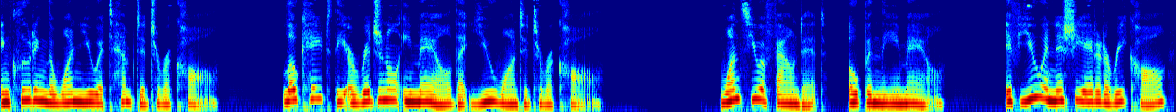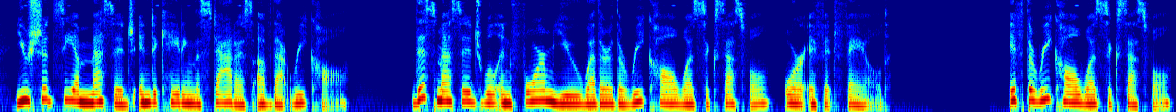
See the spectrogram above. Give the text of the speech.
including the one you attempted to recall. Locate the original email that you wanted to recall. Once you have found it, open the email. If you initiated a recall, you should see a message indicating the status of that recall. This message will inform you whether the recall was successful or if it failed. If the recall was successful,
